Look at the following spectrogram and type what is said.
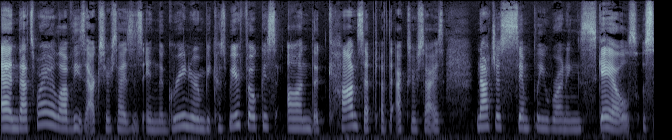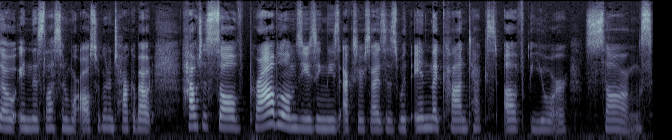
And that's why I love these exercises in the green room because we are focused on the concept of the exercise, not just simply running scales. So, in this lesson, we're also going to talk about how to solve problems using these exercises within the context of your songs.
